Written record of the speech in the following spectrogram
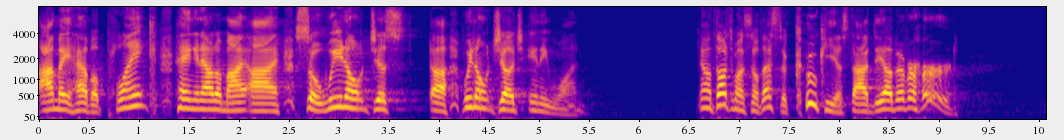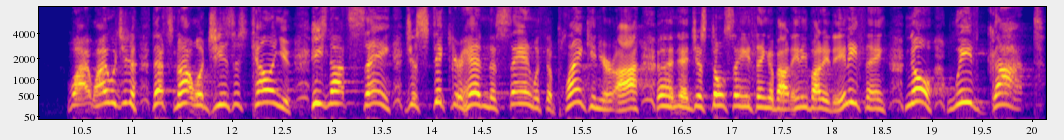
I may have a plank hanging out of my eye, so we don't just uh, we don't judge anyone. Now I thought to myself, that's the kookiest idea I've ever heard. Why, why would you? Do? That's not what Jesus is telling you. He's not saying just stick your head in the sand with the plank in your eye and, and just don't say anything about anybody to anything. No, we've got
